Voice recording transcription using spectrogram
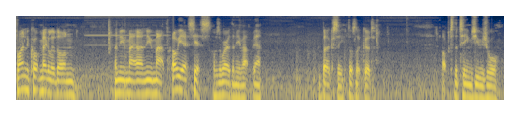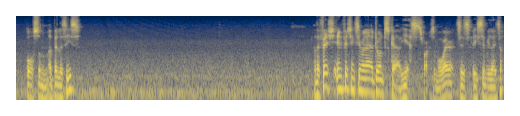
Finally caught Megalodon. A new, a new map. Oh yes, yes. I was aware of the new map, yeah. Bergsee does look good. Up to the team's usual awesome abilities. Are the fish in Fishing Simulator drawn to scale? Yes, as far as I'm aware, it is a simulator.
